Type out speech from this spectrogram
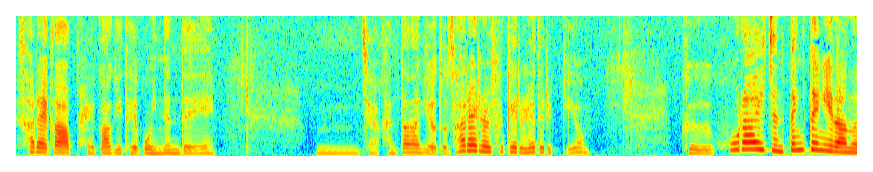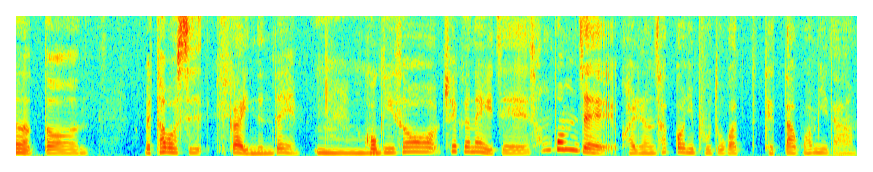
사례가 발각이 되고 있는데 음, 제가 간단하게 어떤 사례를 소개를 해드릴게요. 그 호라이즌 땡땡이라는 어떤 메타버스가 있는데 음. 거기서 최근에 이제 성범죄 관련 사건이 보도가 됐다고 합니다.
